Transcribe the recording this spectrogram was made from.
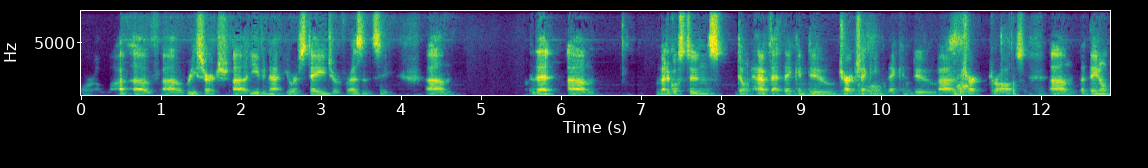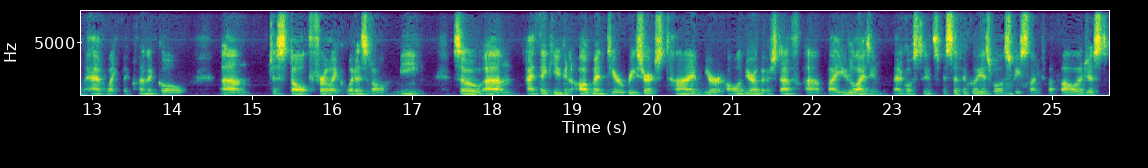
or a lot of uh, research, uh, even at your stage of residency, um, that um, medical students don't have that. They can do chart checking, they can do uh, chart draws, um, but they don't have like the clinical um, gestalt for like what does it all mean. So um, I think you can augment your research time, your all of your other stuff uh, by utilizing medical students specifically, as well as speech language pathologists,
